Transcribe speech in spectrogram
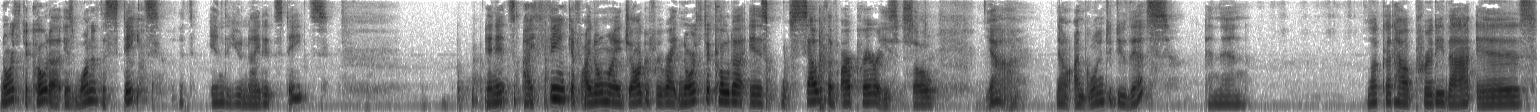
North Dakota is one of the states. It's in the United States. And it's, I think, if I know my geography right, North Dakota is south of our prairies. So, yeah. Now I'm going to do this. And then look at how pretty that is.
